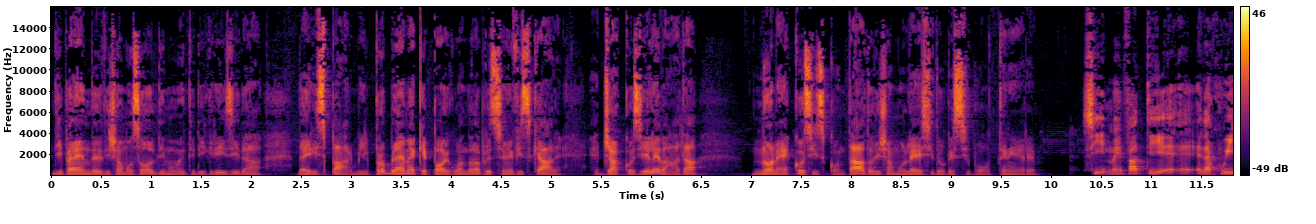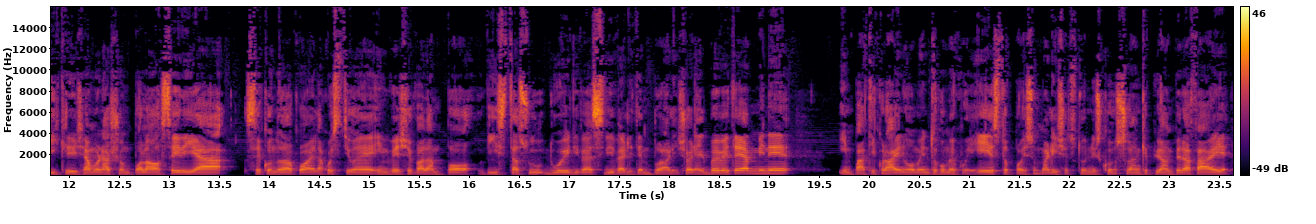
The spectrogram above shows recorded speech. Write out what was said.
di prendere diciamo, soldi in momenti di crisi da, dai risparmi. Il problema è che poi quando la pressione fiscale è già così elevata non è così scontato diciamo, l'esito che si può ottenere. Sì, ma infatti è, è da qui che diciamo, nasce un po' la nostra idea, secondo la quale la questione invece vada un po' vista su due diversi livelli temporali, cioè nel breve termine, in particolare in un momento come questo, poi insomma lì c'è tutto un discorso anche più ampio da fare,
